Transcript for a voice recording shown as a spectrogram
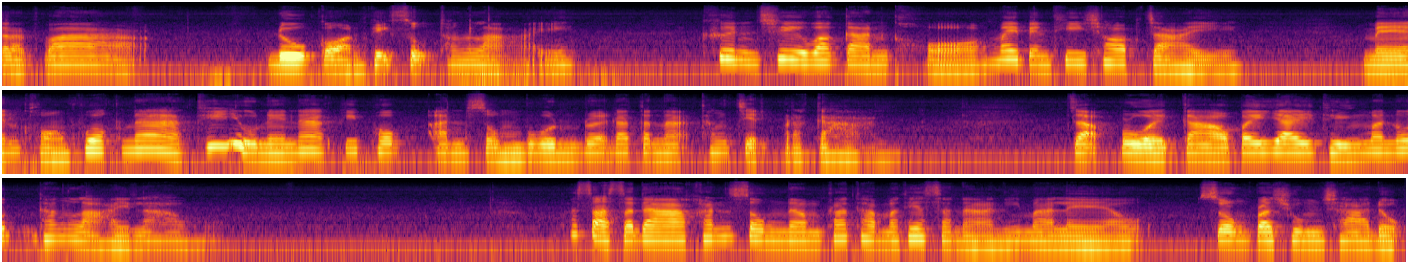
ตรัสว่าดูก่อนภิกษุทั้งหลาย ขึ้นชื่อว่าการขอไม่เป็นที่ชอบใจ แม้นของพวกนาคที่อยู่ในนาคพิภพอันสมบูรณ์ด้วยรัตนะทั้งเจ็ดประการจะป่วยกล่าวไปใยถึงมนุษย์ทั้งหลายเล่า พระศาสดาคันทรงนำพระธรรมเทศนานี้มาแล้ว ทรงประชุมชาดก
